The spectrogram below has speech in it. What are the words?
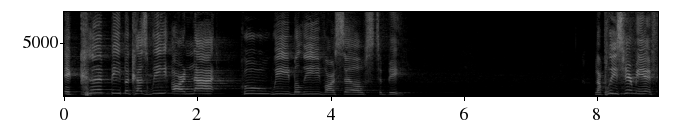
it could be because we are not who we believe ourselves to be. Now, please hear me if,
